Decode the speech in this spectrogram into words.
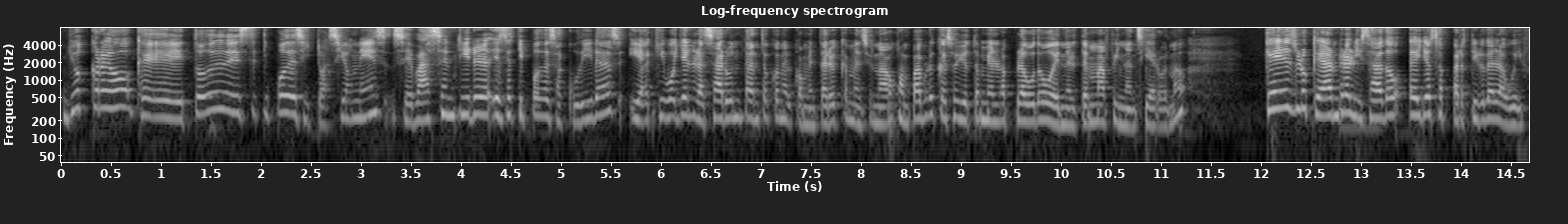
yo creo que todo este tipo de situaciones se va a sentir ese tipo de sacudidas y aquí voy a enlazar un tanto con el comentario que mencionaba Juan Pablo, que eso yo también lo aplaudo en el tema financiero, ¿no? ¿Qué es lo que han realizado ellos a partir de la UIF?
